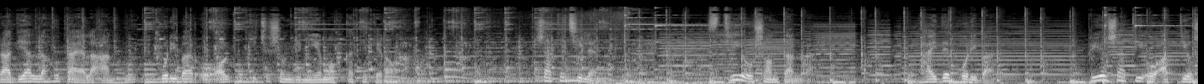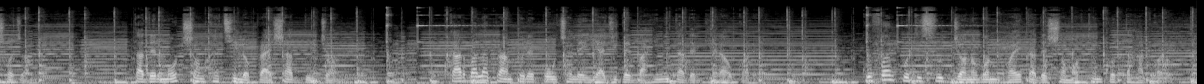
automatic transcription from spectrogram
রাদিয়াল্লাহু তায়ালা আনহু, পরিবার ও অল্প কিছু সঙ্গী নিয়ে মক্কা থেকে রওনা হন। সাথে ছিলেন স্ত্রী ও সন্তানরা, ভাইদের পরিবার, প্রিয় সাথী ও আত্মীয় স্বজন। তাদের মোট সংখ্যা ছিল প্রায় সাত দুই জন। কারবালা প্রান্তরে পৌঁছালে ইয়াজিদের বাহিনী তাদের ঘেরাও করে। কুফার প্রতিশ্রুত জনগণ ভয়ে তাদের সমর্থন প্রত্যাহার করে।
